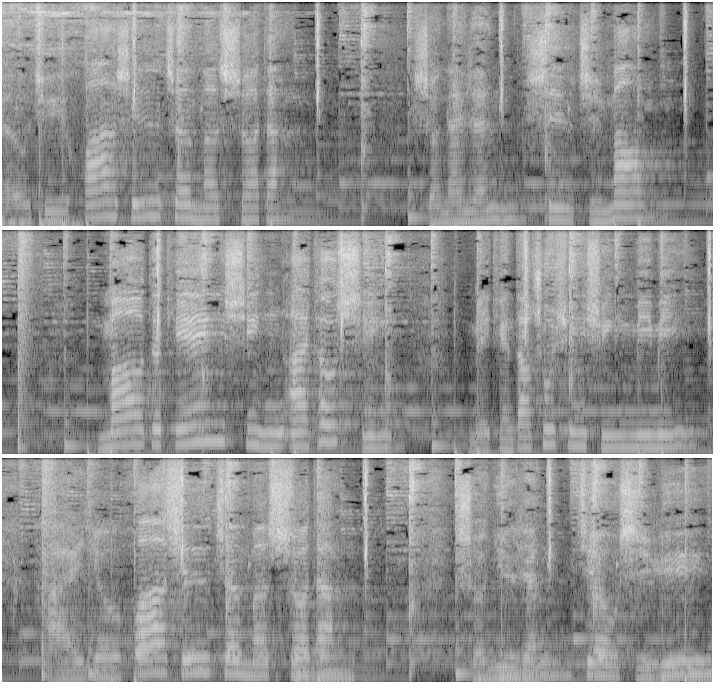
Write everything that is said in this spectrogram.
有句话是这么说的，说男人是只猫。猫的天性爱偷腥，每天到处寻寻觅觅。还有话是这么说的，说女人就是鱼，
